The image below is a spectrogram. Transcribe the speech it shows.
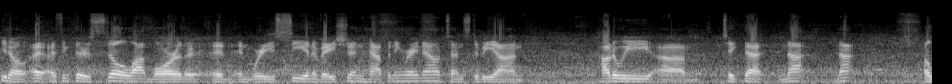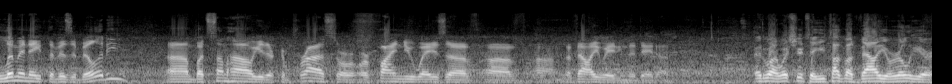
you know, I, I think there's still a lot more there, and, and where you see innovation happening right now tends to be on how do we um, take that, not, not eliminate the visibility, um, but somehow either compress or, or find new ways of, of um, evaluating the data. Eduardo, what's your take? You talked about value earlier.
